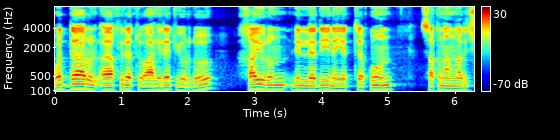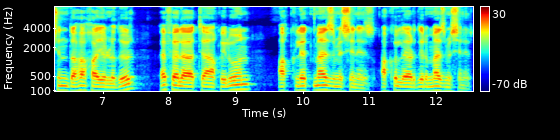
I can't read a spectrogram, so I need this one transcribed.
Ve darul ahiretu ahiret yurdu hayrun lillezine yettekun sakınanlar için daha hayırlıdır. Efela taqilun akletmez misiniz? Akıl erdirmez misiniz?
